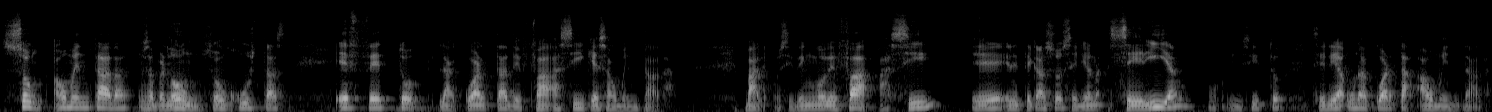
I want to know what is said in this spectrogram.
son aumentadas, o sea, perdón, son justas, excepto la cuarta de Fa así que es aumentada. Vale, pues si tengo de Fa así, eh, en este caso sería una, sería, insisto, sería una cuarta aumentada.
